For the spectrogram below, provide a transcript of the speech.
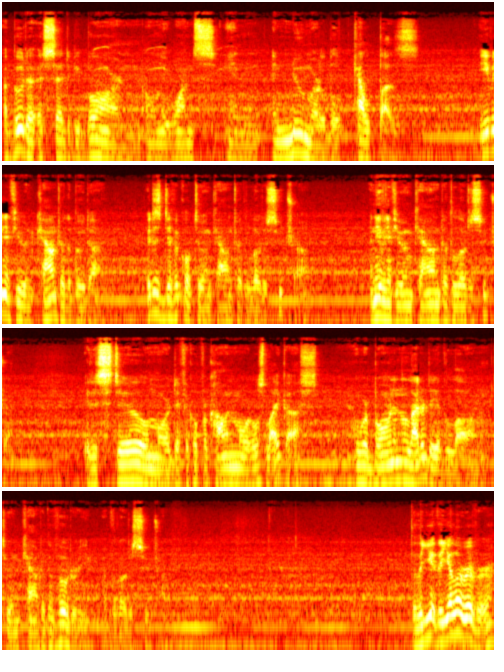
A Buddha is said to be born only once in innumerable kalpas. Even if you encounter the Buddha, it is difficult to encounter the Lotus Sutra. And even if you encounter the Lotus Sutra, it is still more difficult for common mortals like us, who were born in the latter day of the law, to encounter the votary of the Lotus Sutra. The, the Yellow River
